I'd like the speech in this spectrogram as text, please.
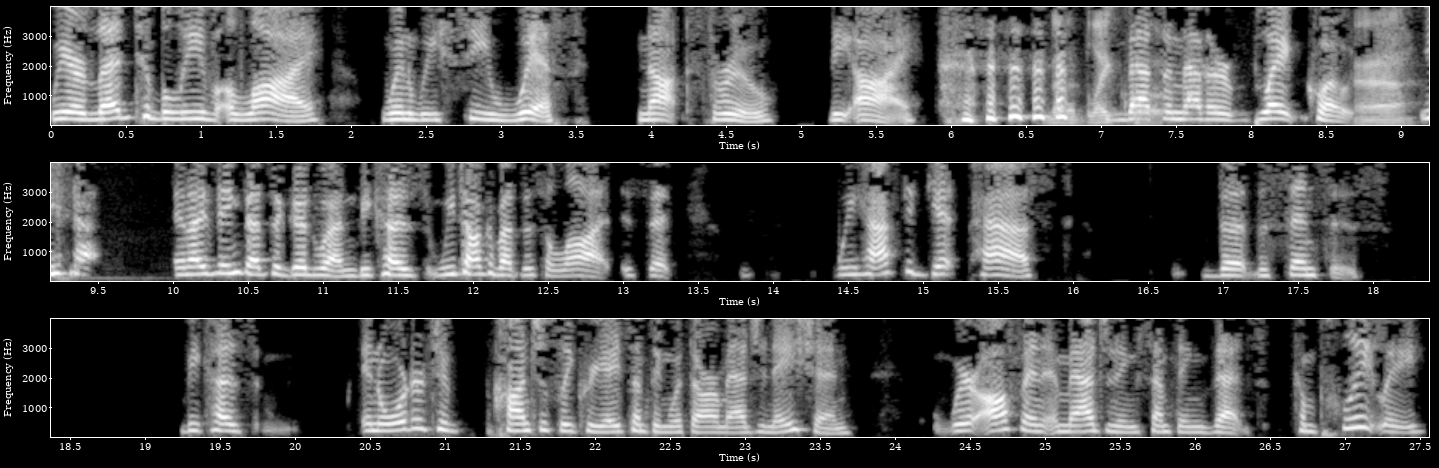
We are led to believe a lie when we see with, not through the eye. Another That's another Blake quote. Yeah. Yeah. And I think that's a good one because we talk about this a lot is that we have to get past the, the senses because in order to consciously create something with our imagination, we're often imagining something that's completely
